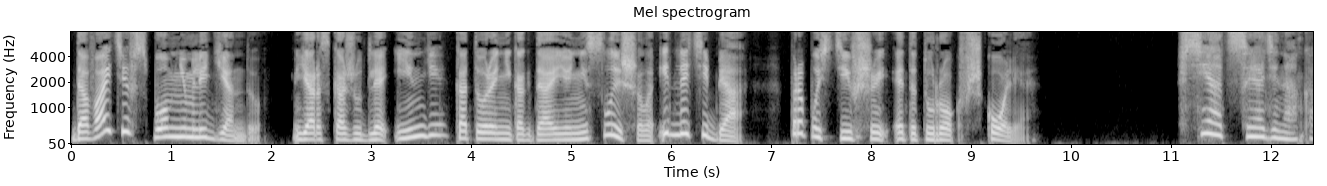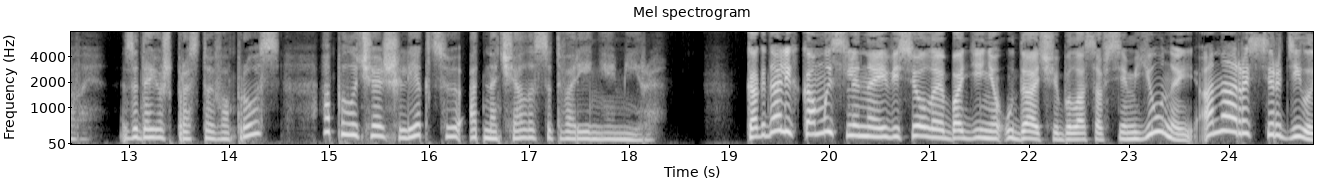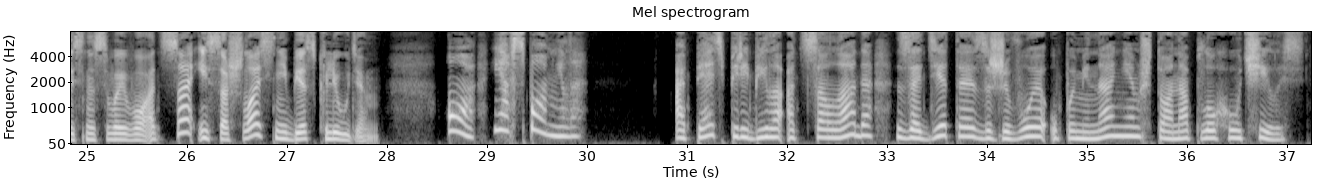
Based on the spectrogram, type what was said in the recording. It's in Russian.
Давайте вспомним легенду. Я расскажу для Инги, которая никогда ее не слышала, и для тебя, пропустивший этот урок в школе. Все отцы одинаковые. Задаешь простой вопрос — а получаешь лекцию от начала сотворения мира. Когда легкомысленная и веселая богиня удачи была совсем юной, она рассердилась на своего отца и сошла с небес к людям. «О, я вспомнила!» Опять перебила отца Лада, задетая за живое упоминанием, что она плохо училась.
